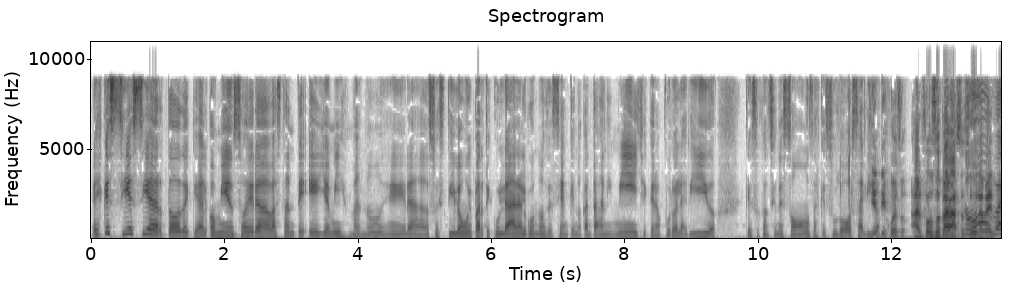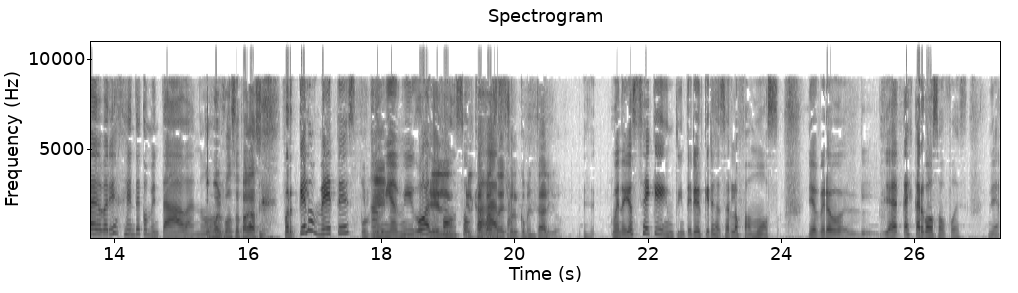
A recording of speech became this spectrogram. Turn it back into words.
es que sí es cierto de que al comienzo era bastante ella misma, ¿no? Era su estilo muy particular. Algunos decían que no cantaba ni Miche, que era puro alarido, que sus canciones son que sudor salía. ¿Quién dijo eso? Alfonso Pagaza, no, seguramente. va- varias gente comentaba, ¿no? Como Alfonso Pagaza. ¿Por qué lo metes Porque a mi amigo Alfonso él, capaz Pagaza? ha hecho el comentario. Bueno, yo sé que en tu interior quieres hacerlo famoso, ya, pero ya caes cargoso, pues. ¿ya?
